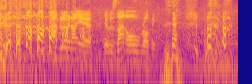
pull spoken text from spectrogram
I'm blue in our ear. It was that old Robbie.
